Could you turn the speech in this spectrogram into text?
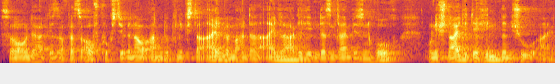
So, und er hat gesagt, pass auf, guckst dir genau an, du knickst da ein, wir machen da eine Einlage, heben das ein klein bisschen hoch und ich schneide dir hinten den Schuh ein.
